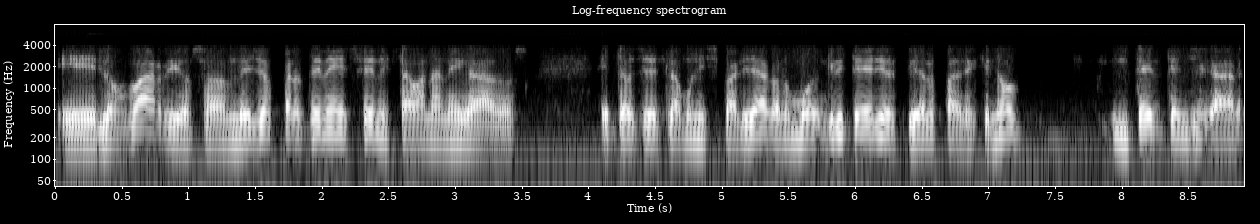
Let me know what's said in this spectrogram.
eh, los barrios a donde ellos pertenecen estaban anegados. Entonces la municipalidad con un buen criterio les pidió a los padres que no intenten llegar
